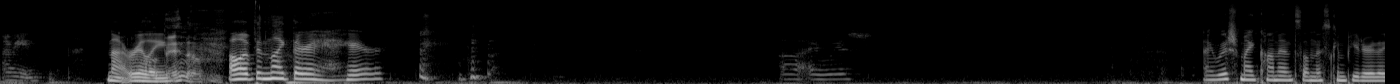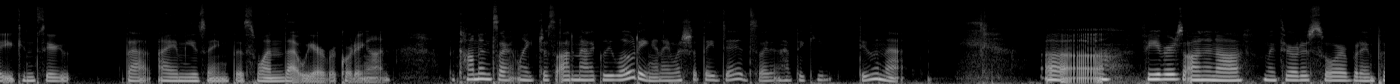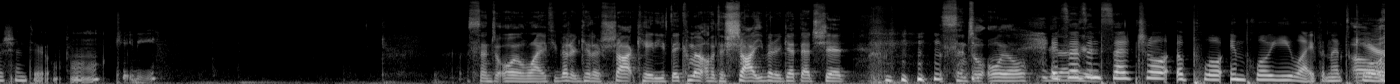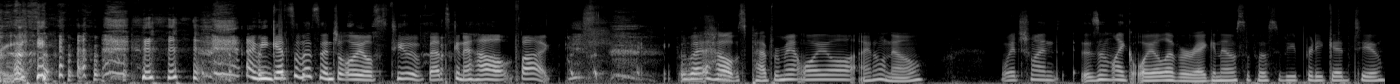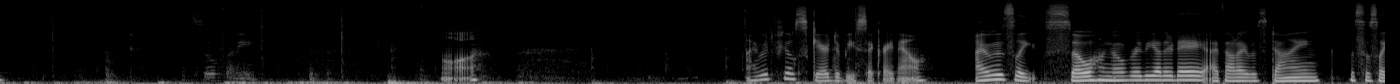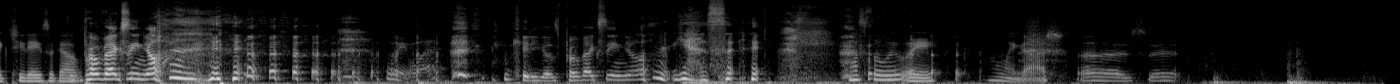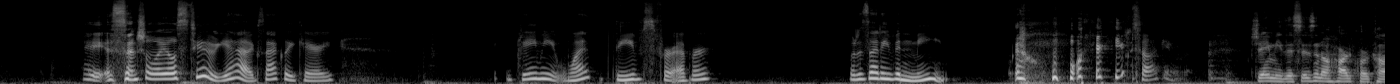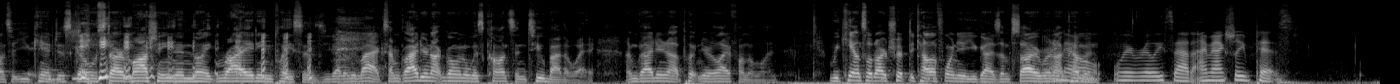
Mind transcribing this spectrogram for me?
I mean, not really. Up in 'em. All up in like their hair. uh, I wish. I wish my comments on this computer that you can see that I am using this one that we are recording on. The comments aren't like just automatically loading, and I wish that they did, so I didn't have to keep doing that. Uh, fever's on and off. My throat is sore, but I'm pushing through. Oh, Katie. Essential oil life you better get a shot katie if they come out with a shot you better get that shit essential oil Get It says essential emplo- employee life, and that's Oh. Carrie. I mean, get some essential oils too if that's gonna help. Fuck. Oh, what shit. helps? Peppermint oil? I don't know. Which one isn't like oil of oregano supposed to be pretty good too? It's so funny. Aw. I would feel scared to be sick right now. I was like so hungover the other day. I thought I was dying. This was like two days ago. Pro vaccine, y'all. Wait, what? Kitty goes pro vaccine, y'all. Mm, yes. Absolutely. Oh my gosh. Oh shit. Hey, essential oils too. Yeah, exactly, Carrie. Jamie, what? Thieves forever? What does that even mean? what are you talking about? Jamie, this isn't a hardcore concert. You can't just go start moshing and like rioting places. You got to relax. I'm glad you're not going to Wisconsin too, by the way. I'm glad you're not putting your life on the line. We canceled our trip to California, you guys. I'm sorry we're I not know, coming. We're really sad. I'm actually pissed.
